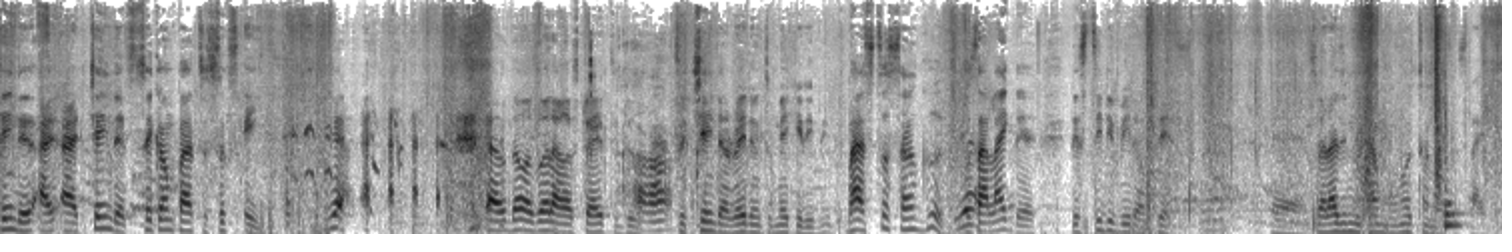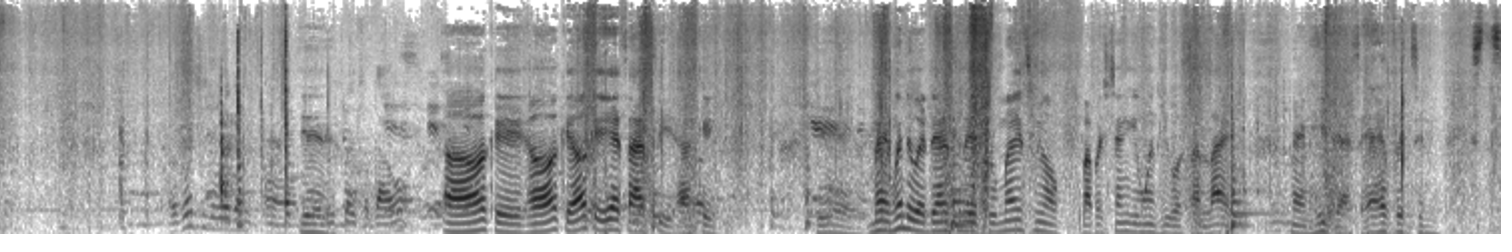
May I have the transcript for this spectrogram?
Changed, the, I, I changed the second part to 6 8. Yeah. that, that was what I was trying to do Uh-huh. to change the rhythm to make it. a bit- But it still sounds good because I like the, the steady beat of this. Yeah, so it doesn't become monotonous. It's like, this is the rhythm uh, Yeah. play for Gaon. oh, okay, oh, okay, okay, yes, I see. Okay. Yeah, man, when they were dancing, it reminds me of Baba Shangi when he was alive. Man, he does everything.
